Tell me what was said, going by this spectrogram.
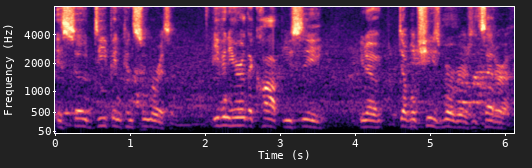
is so deep in consumerism. Even here at the COP, you see, you know, double cheeseburgers, etc.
